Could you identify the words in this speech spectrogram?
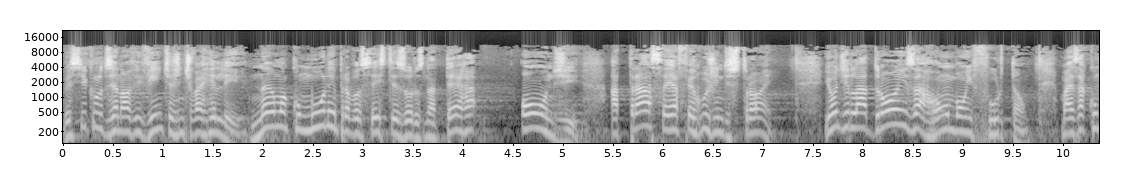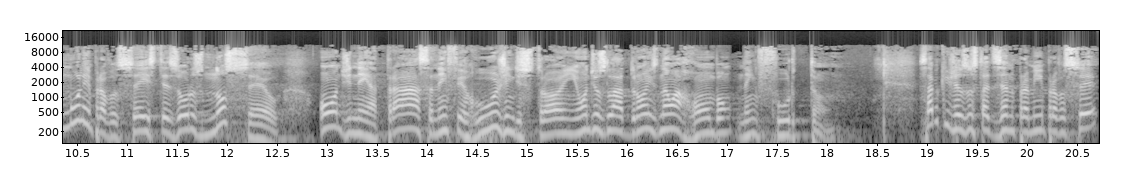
Versículo 19 e 20 a gente vai reler. Não acumulem para vocês tesouros na terra, onde a traça e a ferrugem destroem, e onde ladrões arrombam e furtam. Mas acumulem para vocês tesouros no céu, onde nem a traça nem ferrugem destroem, e onde os ladrões não arrombam nem furtam. Sabe o que Jesus está dizendo para mim e para você?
